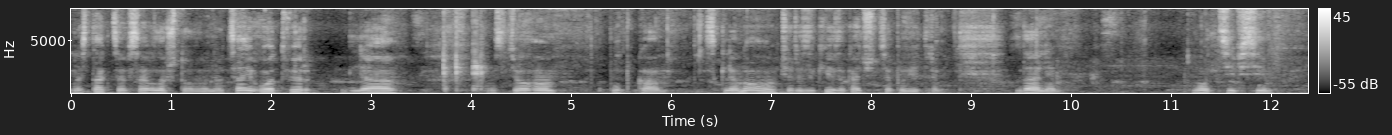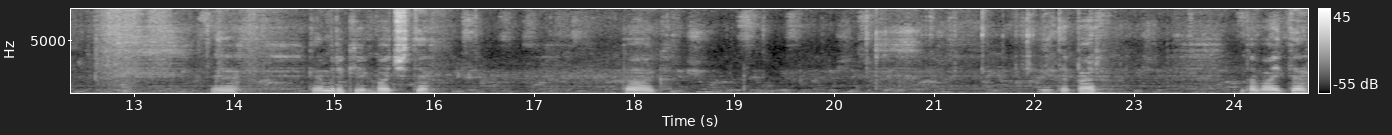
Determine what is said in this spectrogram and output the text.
Ось так це все влаштовано. Цей отвір для ось цього пупка скляного, через який закачується повітря. Далі От ці всі е, кембрики, як бачите. Так. І тепер давайте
